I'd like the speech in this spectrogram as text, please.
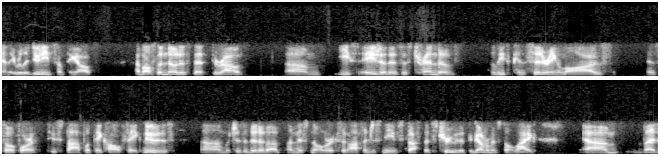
and they really do need something else. I've also noticed that throughout um, East Asia, there's this trend of at least considering laws and so forth to stop what they call fake news um, which is a bit of a, a misnomer because it often just means stuff that's true that the governments don't like. Um, but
